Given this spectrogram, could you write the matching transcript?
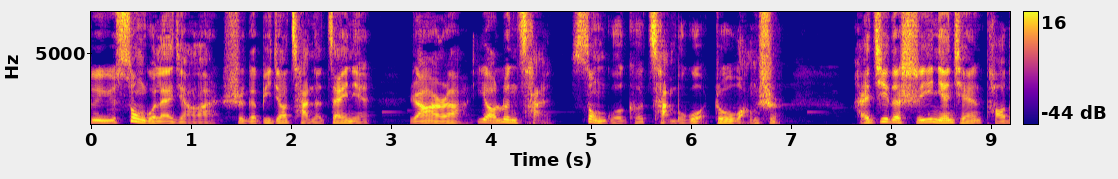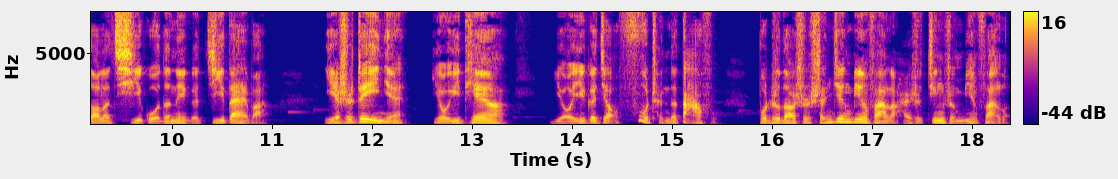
对于宋国来讲啊，是个比较惨的灾年。然而啊，要论惨，宋国可惨不过周王室。还记得十一年前逃到了齐国的那个姬代吧？也是这一年，有一天啊，有一个叫傅臣的大夫，不知道是神经病犯了还是精神病犯了，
